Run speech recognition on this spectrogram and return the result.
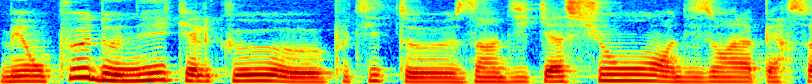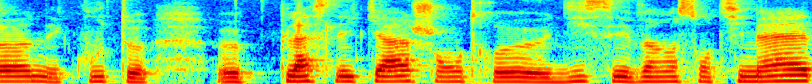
Mais on peut donner quelques euh, petites euh, indications en disant à la personne, écoute, place les caches entre 10 et 20 cm,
